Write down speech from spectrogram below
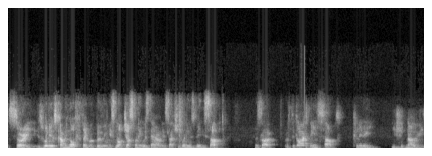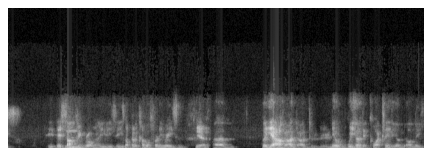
Sorry, it's when he was coming off they were booing. It's not just when he was down. It's actually when he was being subbed. It's like if the guy's being subbed, clearly you should know he's there's something wrong. He, he's, he's not going to come off for any reason. Yeah. Um, but yeah, I, I, I, Neil, we heard it quite clearly on, on the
